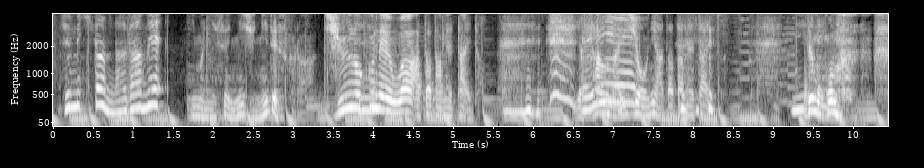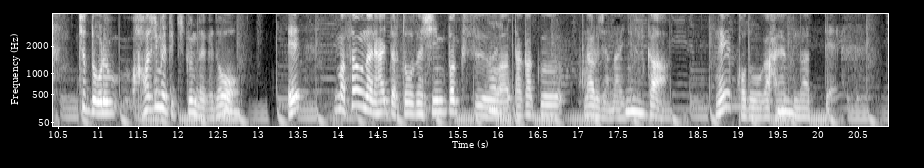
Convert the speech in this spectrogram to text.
準備期間長め。今2022ですから16年は温めたいと。いやえーサウナ以上に温めたいと、でもこのちょっと俺初めて聞くんだけど、え、まあ、サウナに入ったら当然心拍数は高くなるじゃないですか、ね？鼓動が速くなって、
